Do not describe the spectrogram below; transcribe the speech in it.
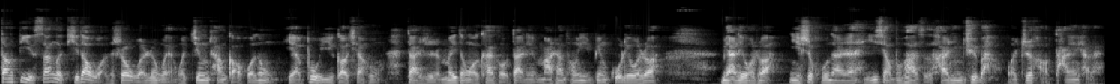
当第三个提到我的时候，我认为我经常搞活动，也不宜搞潜伏。但是没等我开口，戴笠马上同意，并鼓励我说：“勉励我说，你是湖南人，一向不怕死，还是你去吧。”我只好答应下来。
